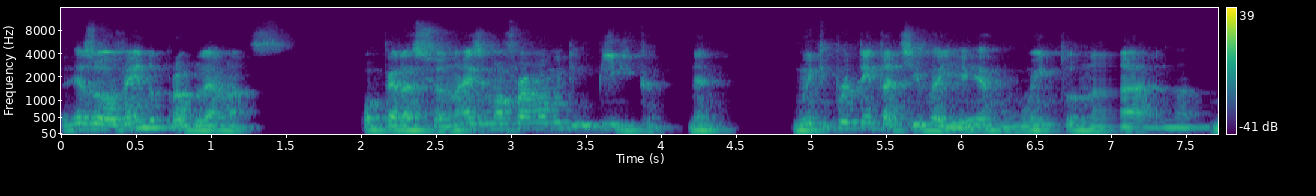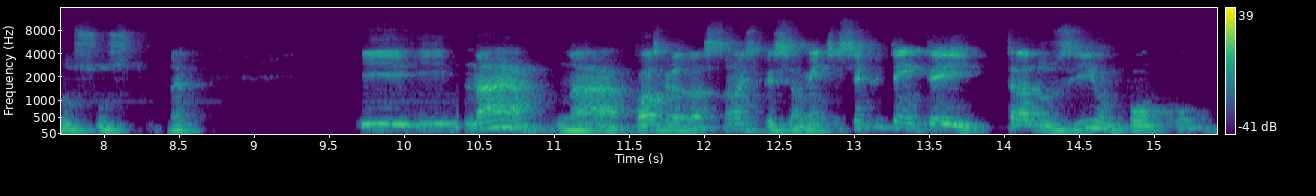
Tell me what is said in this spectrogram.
resolvendo problemas operacionais de uma forma muito empírica, né? Muito por tentativa e erro, muito na, na, no susto, né? E, e na, na pós-graduação, especialmente, eu sempre tentei traduzir um pouco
